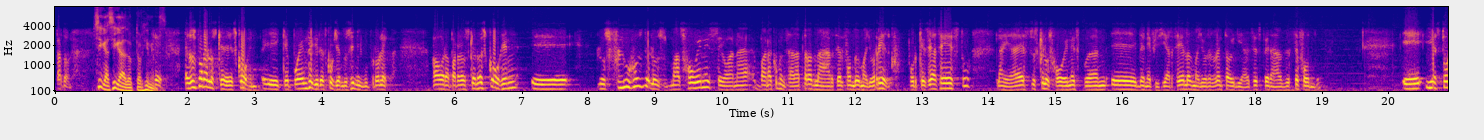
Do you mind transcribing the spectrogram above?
perdón. Siga, siga, doctor Jiménez. eso es para los que escogen, eh, que pueden seguir escogiendo sin ningún problema. Ahora, para los que no escogen, eh, los flujos de los más jóvenes se van a, van a comenzar a trasladarse al fondo de mayor riesgo. ¿Por qué se hace esto? La idea de esto es que los jóvenes puedan eh, beneficiarse de las mayores rentabilidades esperadas de este fondo. Eh, y, esto,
